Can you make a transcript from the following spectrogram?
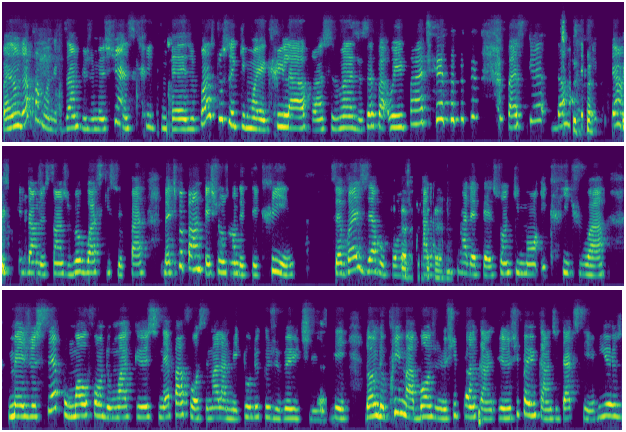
Par exemple, je prends mon exemple, je me suis inscrite, mais je pense que tous ceux qui m'ont écrit là, franchement, je sais pas, oui, pas parce que dans ma tête, inscrite dans le sens, je veux voir ce qui se passe, mais tu peux prendre tes choses de t'écrire. C'est vrai, j'ai répondu à la plupart des personnes qui m'ont écrit, tu vois. Mais je sais pour moi, au fond de moi, que ce n'est pas forcément la méthode que je veux utiliser. Donc, de prime abord, je ne suis pas, un, je ne suis pas une candidate sérieuse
